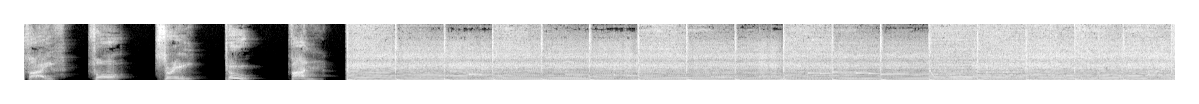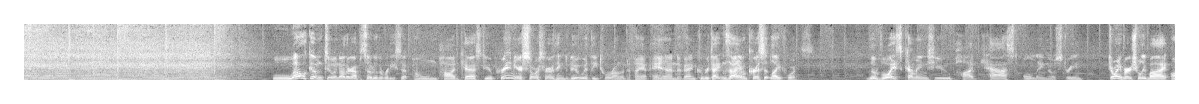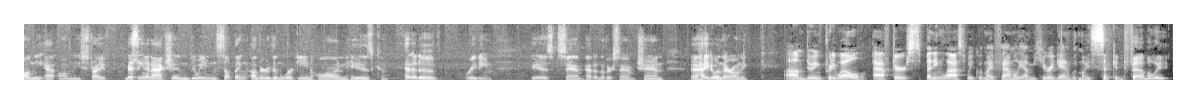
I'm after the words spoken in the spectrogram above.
five, four, three, two, one. Welcome to another episode of the Ready Set Pwn podcast, your premier source for everything to do with the Toronto Defiant and the Vancouver Titans. I am Chris at Lightforce, the voice coming to you podcast only, no stream. Joined virtually by Omni at Omni Strife, missing in action, doing something other than working on his competitive rating, is Sam at another Sam Chan. Uh, how you doing there, Oni? I'm doing pretty well. After spending last week with my family, I'm here again with my second family.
